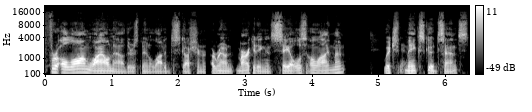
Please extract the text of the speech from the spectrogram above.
for a long while now, there's been a lot of discussion around marketing and sales alignment, which yeah. makes good sense.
